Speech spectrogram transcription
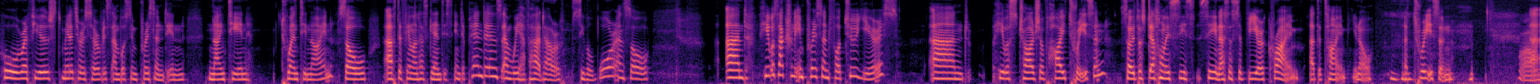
who refused military service and was imprisoned in 1929. So after Finland has gained its independence and we have had our civil war and so and he was actually imprisoned for 2 years and he was charged of high treason so it was definitely see, seen as a severe crime at the time, you know, mm-hmm. a treason. Wow. Uh,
